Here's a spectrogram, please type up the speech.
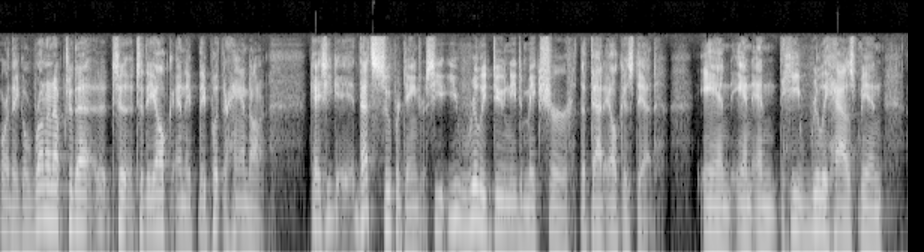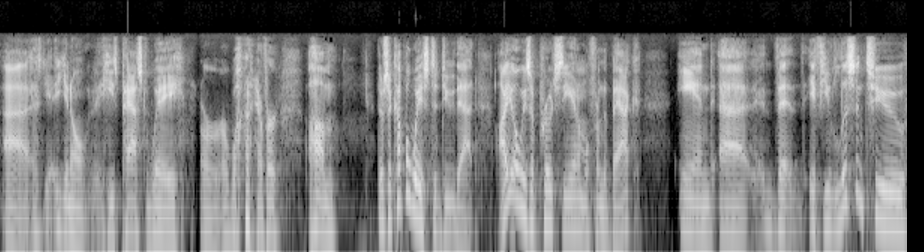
or they go running up to the to to the elk and they they put their hand on it. Guys, you, that's super dangerous. You you really do need to make sure that that elk is dead, and and and he really has been, uh, you know, he's passed away or or whatever. Um, there's a couple ways to do that. I always approach the animal from the back, and uh, that if you listen to,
